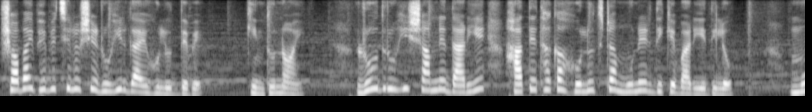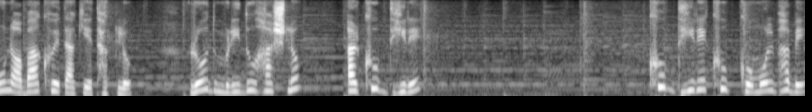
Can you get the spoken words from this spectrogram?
সবাই ভেবেছিল সে রুহির গায়ে হলুদ দেবে, কিন্তু নয়। রোদ রুহির সামনে দাঁড়িয়ে হাতে থাকা হলুদটা মুনের দিকে বাড়িয়ে দিল। মুন অবাক হয়ে তাকিয়ে থাকল। রোদ মৃদু হাসল আর খুব ধীরে খুব ধীরে, খুব কোমলভাবে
